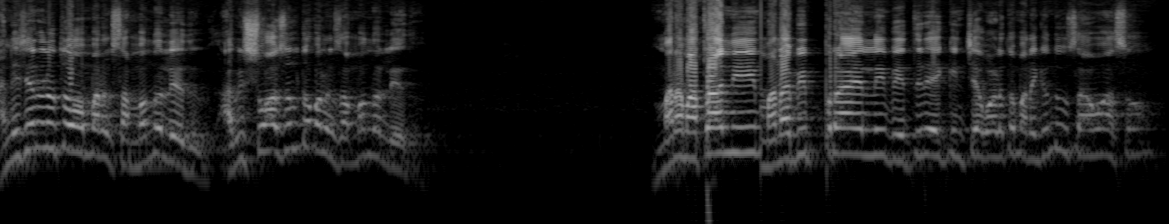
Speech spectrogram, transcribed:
అన్ని జనులతో మనకు సంబంధం లేదు. అవిశ్వాసులతో మనకు సంబంధం లేదు. మన మతాన్ని మన అభిప్రాయాల్ని వ్యతిరేకించే వాళ్ళతో మనకెందుకు సహవాసం?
